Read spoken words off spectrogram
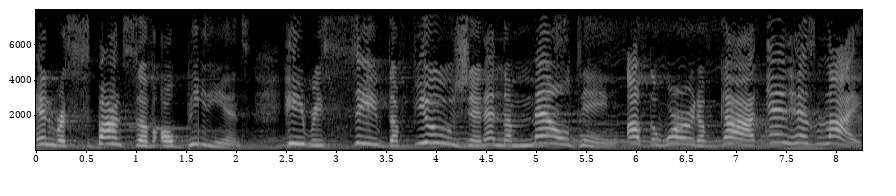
in responsive obedience, he received the fusion and the melding of the Word of God in his life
